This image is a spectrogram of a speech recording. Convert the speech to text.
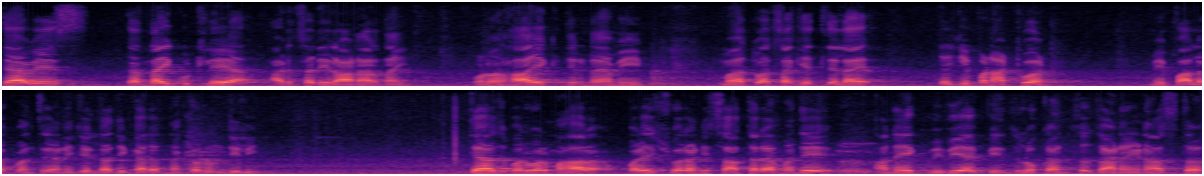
त्यावेळेस त्यांनाही कुठली अडचणी राहणार नाही. म्हणून हा एक निर्णय आम्ही महत्त्वाचा घेतलेला आहे. त्याची पण आठवण मी पालकमंत्री आणि जिल्हाधिकाऱ्यांना करून दिली. त्याचबरोबर महाबळेश्वर आणि साताऱ्यामध्ये अनेक व्ही व्ही आय पी लोकांचं जाणं येणं असतं.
